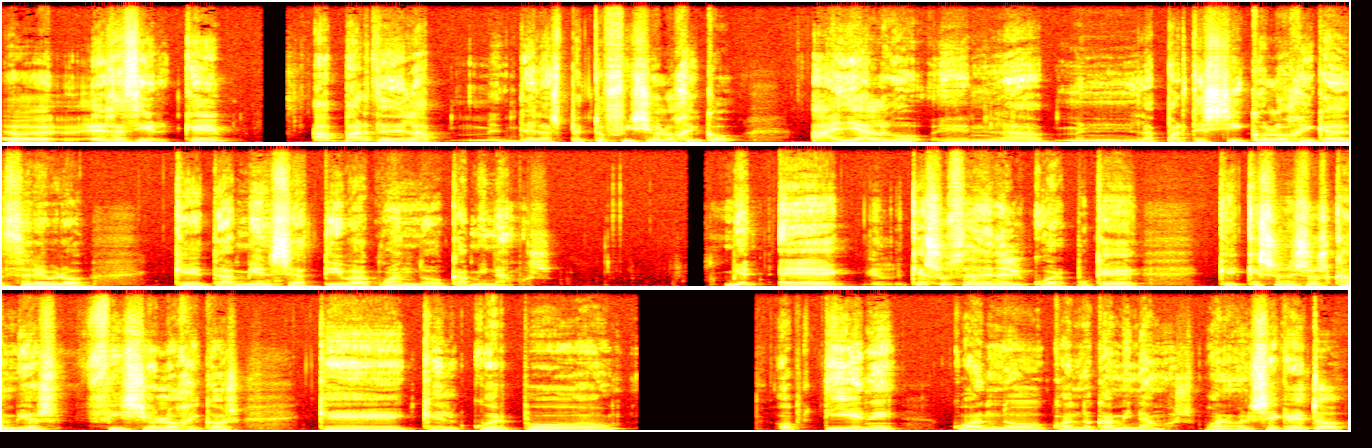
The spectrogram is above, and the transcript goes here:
Eh, es decir, que aparte del aspecto fisiológico, hay algo en la, parte psicológica del cerebro que también se activa cuando caminamos. Bien, eh, ¿qué sucede en el cuerpo? ¿Qué, son esos cambios fisiológicos que, el cuerpo obtiene cuando, cuando caminamos? Bueno, el secreto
